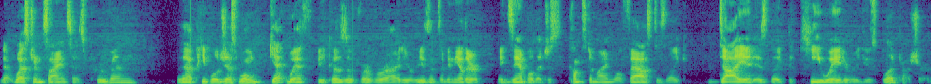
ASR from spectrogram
that Western science has proven that people just won't get with because of a variety of reasons. I mean, the other example that just comes to mind real fast is like diet is like the key way to reduce blood pressure.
